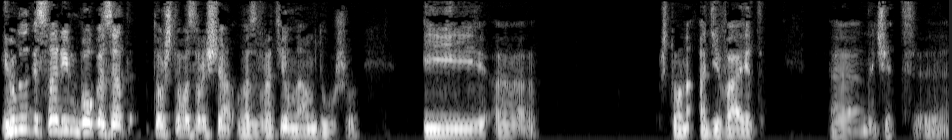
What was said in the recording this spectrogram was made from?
И мы благодарим Бога за то, что возвращал, возвратил нам душу. И э, что Он одевает э, значит, э,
